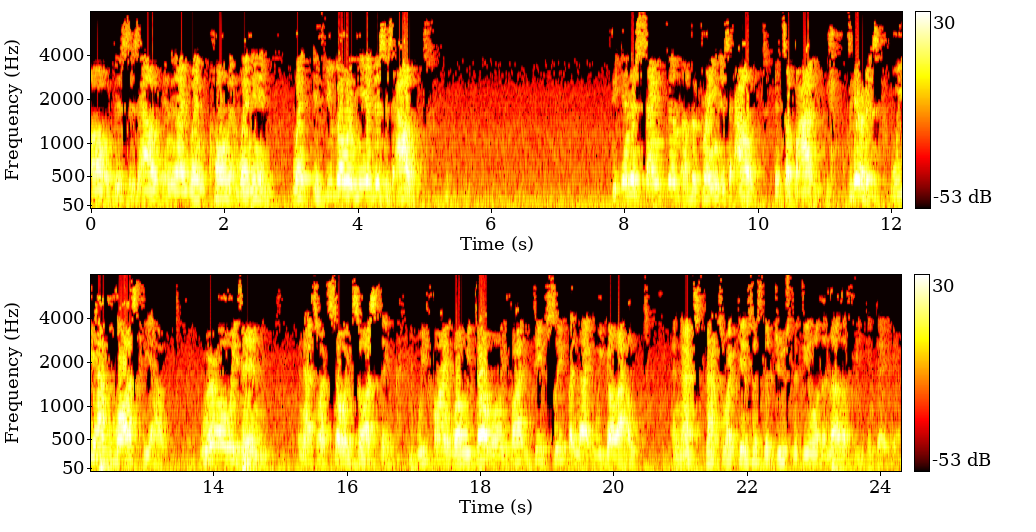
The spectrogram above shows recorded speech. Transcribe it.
oh, this is out, and then I went home and went in, when, if you go in here, this is out. The inner sanctum of the brain is out. It's a body. there is we have lost the out. We're always in. And that's what's so exhausting. We find, well, we don't. When we find deep sleep at night, we go out. And that's, that's what gives us the juice to deal with another freaking day here.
